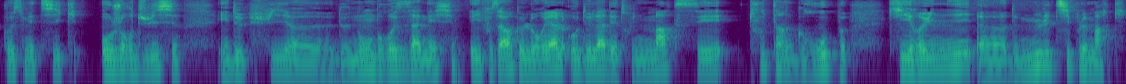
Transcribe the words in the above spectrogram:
cosmétique aujourd'hui et depuis euh, de nombreuses années. Et il faut savoir que L'Oréal, au-delà d'être une marque, c'est tout un groupe qui réunit euh, de multiples marques.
